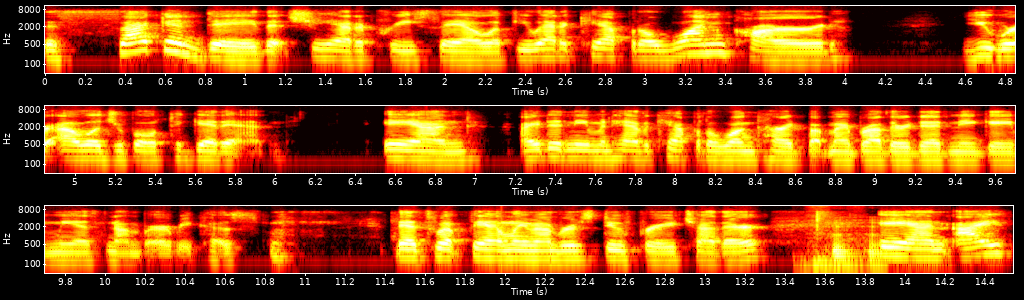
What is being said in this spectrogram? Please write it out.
The second day that she had a pre-sale, if you had a Capital One card, you were eligible to get in. And I didn't even have a Capital One card, but my brother did, and he gave me his number because that's what family members do for each other. and I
